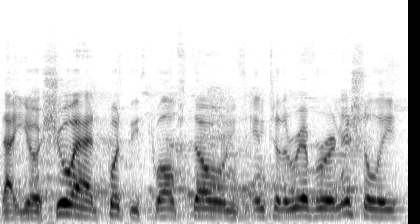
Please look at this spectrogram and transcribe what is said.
that Yeshua had put these 12 stones into the river initially.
